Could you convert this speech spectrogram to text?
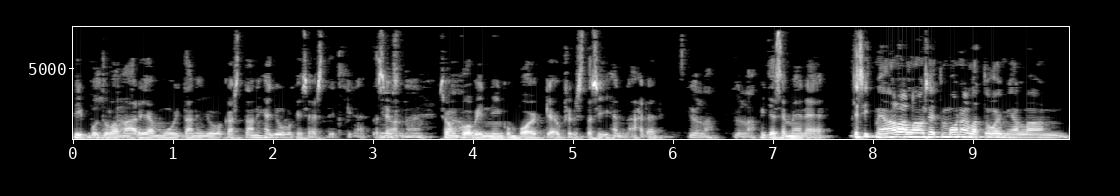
lipputulomääriä ja muita, niin julkaistaan ihan julkisestikin. Että se on, se on kovin niin kuin poikkeuksellista siihen nähden, kyllä, kyllä. miten se menee. Ja sitten meidän alalla on se, että monella toimijalla on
